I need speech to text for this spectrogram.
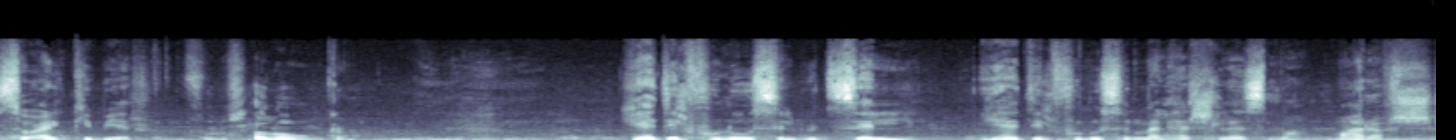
سؤال كبير. فلوس حلوة ممكن؟ يا دي الفلوس اللي بتزل يا دي الفلوس اللي ملهاش لازمة. معرفش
